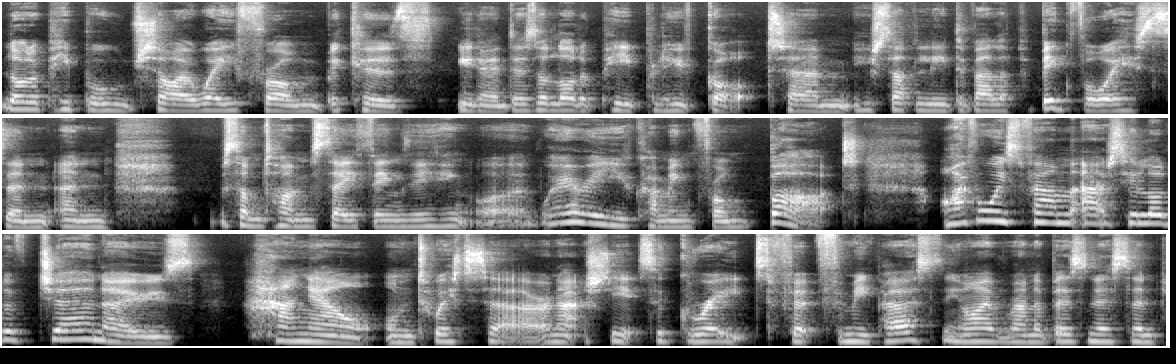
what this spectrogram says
a lot of people shy away from because you know there's a lot of people who've got um, who suddenly develop a big voice and and sometimes say things and you think, well, where are you coming from? But I've always found that actually a lot of journos hang out on Twitter. And actually, it's a great for, for me personally. I run a business and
